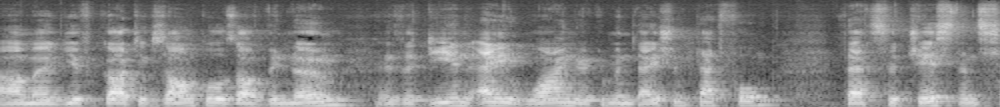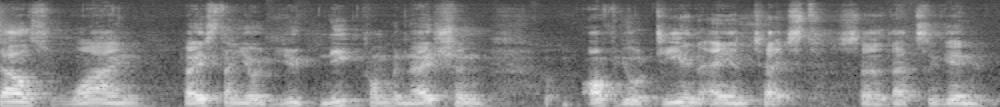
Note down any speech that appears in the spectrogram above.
Um, uh, you've got examples of Vinome a DNA wine recommendation platform that suggests and sells wine based on your unique combination of your DNA and taste. So that's again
